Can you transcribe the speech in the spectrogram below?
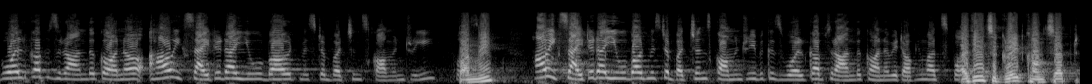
World Cup is around the corner. How excited are you about Mr. Bachchan's commentary? Pardon me? How excited are you about Mr. Bachchan's commentary because World Cup's around the corner? We're talking about sports. I think it's a great concept,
